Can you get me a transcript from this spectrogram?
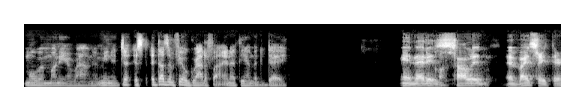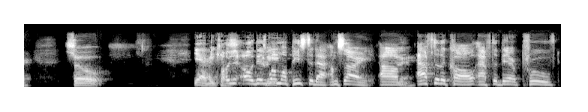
moving money around. I mean, it just it doesn't feel gratifying at the end of the day. Man, that is solid advice right there. So yeah, because oh, oh there's I mean, one more piece to that. I'm sorry. Um, okay. After the call, after they're approved,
